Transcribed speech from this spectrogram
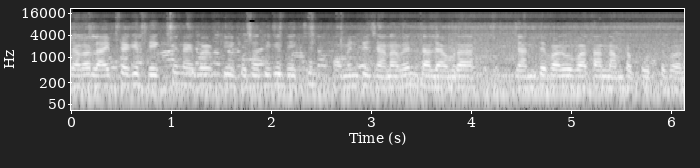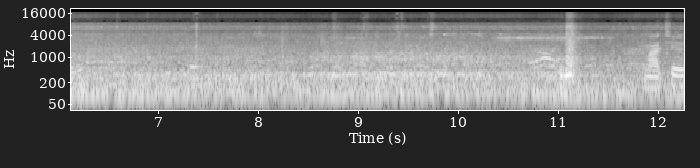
যারা লাইভটাকে দেখছেন, একবার কোথা থেকে দেখছেন কমেন্টে জানাবেন। তাহলে আমরা জানতে পারব বা তার নামটা পড়তে পারব। মাছের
